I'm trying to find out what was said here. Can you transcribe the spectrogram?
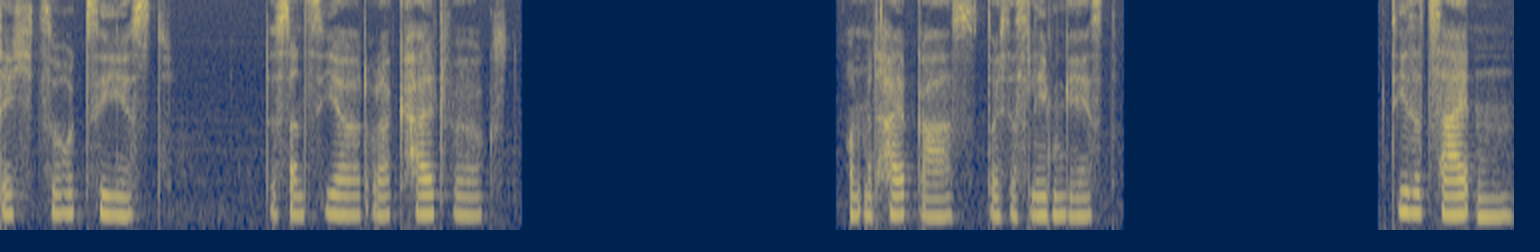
dich zurückziehst, distanziert oder kalt wirkst und mit Halbgas durch das Leben gehst. Diese Zeiten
